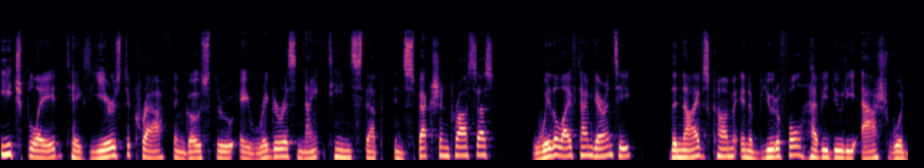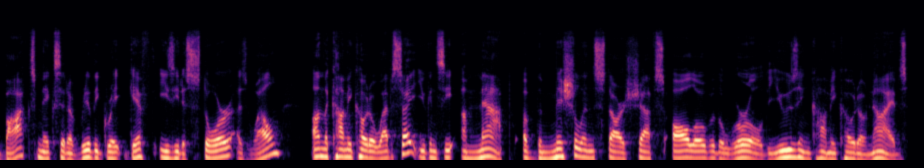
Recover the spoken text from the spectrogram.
Each blade takes years to craft and goes through a rigorous 19 step inspection process with a lifetime guarantee. The knives come in a beautiful heavy duty ash wood box, makes it a really great gift, easy to store as well. On the Kamikoto website, you can see a map of the Michelin star chefs all over the world using Kamikoto knives.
